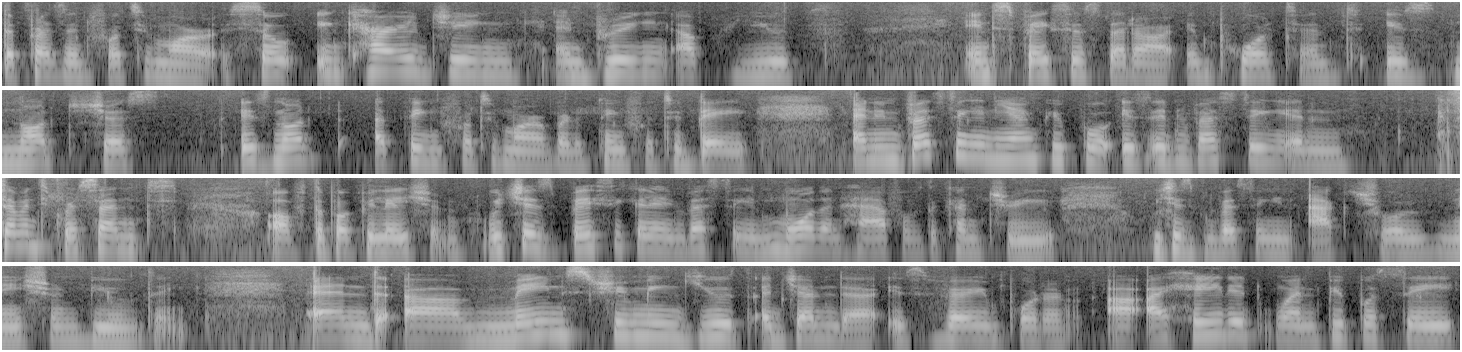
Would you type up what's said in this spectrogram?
the present for tomorrow? So, encouraging and bringing up youth in spaces that are important is not just is not a thing for tomorrow, but a thing for today. And investing in young people is investing in 70% of the population, which is basically investing in more than half of the country, which is investing in actual nation building. And uh, mainstreaming youth agenda is very important. I, I hate it when people say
